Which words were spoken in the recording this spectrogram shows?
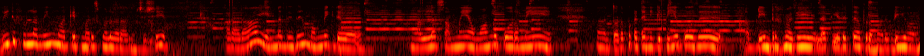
வீட்டு ஃபுல்லாக மீன் மார்க்கெட் மாதிரி ஸ்மெல் வர ஆரம்பிச்சிச்சு அடாடா என்னது இது? மம்மிக்கிட்ட நல்லா செம்மையாக வாங்க போகிறோமே தொடப்பக்கட்டை இன்னைக்கு பிய போகுது அப்படின்ற மாதிரி எல்லாத்தையும் எடுத்து அப்புறம் மறுபடியும்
